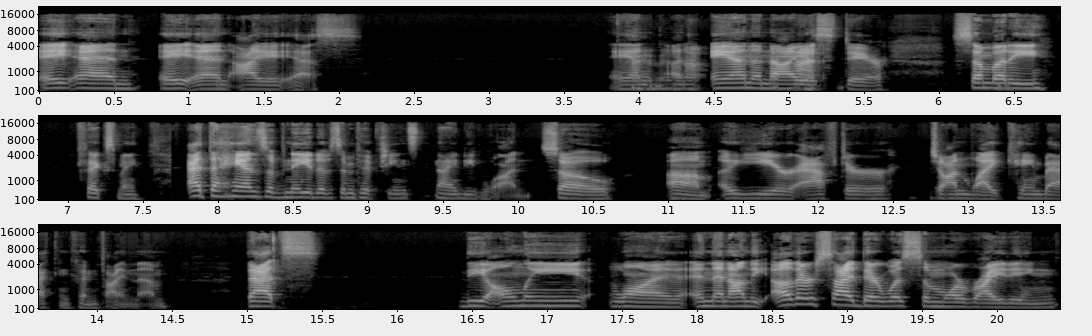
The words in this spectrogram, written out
a n a n i a s. And ananias dare. somebody fix me at the hands of natives in 1591 so um, a year after John White came back and couldn't find them. That's the only one. And then on the other side, there was some more writing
